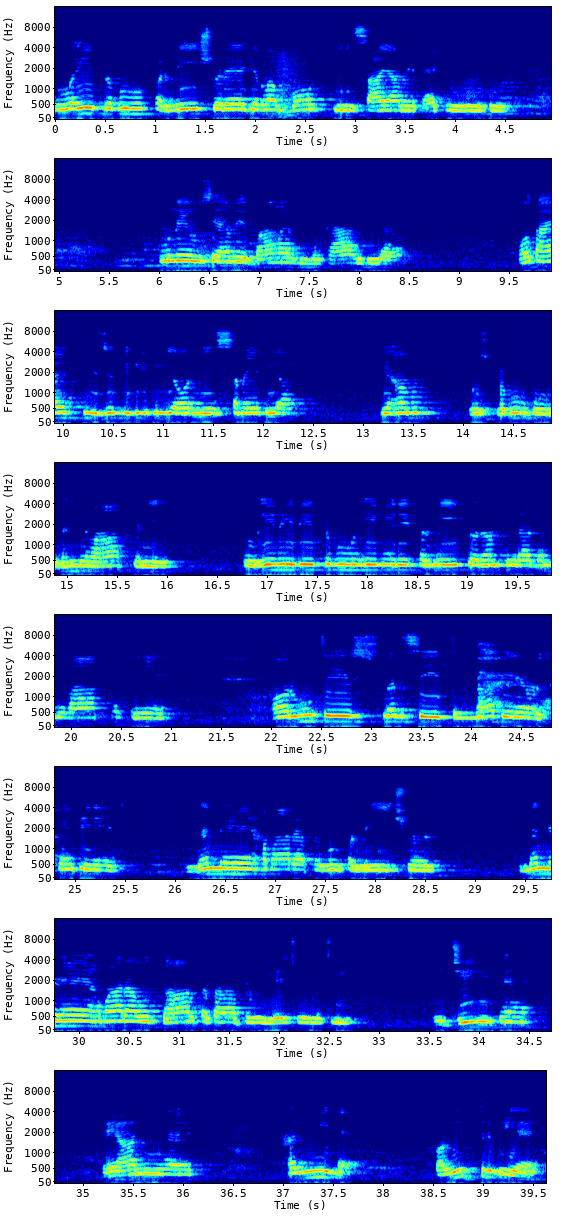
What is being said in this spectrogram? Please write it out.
वही प्रभु परमेश्वर है जब हम मौत की साया में बैठे हुए थे, तूने उसे हमें बाहर निकाल दिया। बहुत आयत की ज़िंदगी दी और ये समय दिया कि हम उस प्रभु को धन्यवाद करें। तो हे मेरे प्रभु, हे मेरे परमेश्वर, हम तेरा धन्यवाद करते हैं। और ऊँचे स्वर से चिल्लाते हैं और कहते हैं, धन्य है हमारा प्रभु परमेश्वर। धन्य है हमारा उद्धार करता प्रभु यीशु मसीह जो जीवित है, दयालु है, धर्मी है, पवित्र भी है,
